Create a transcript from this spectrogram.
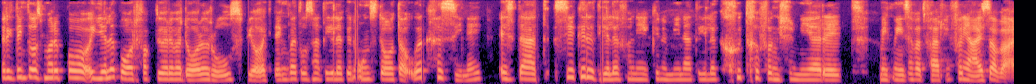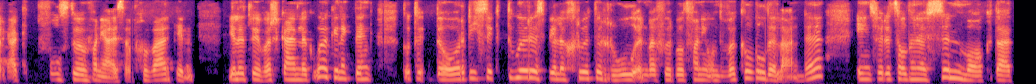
Maar ek dink daar's maar 'n paar 'n hele paar faktore wat daar 'n rol speel. Ek dink wat ons natuurlik in ons data ook gesien het, is dat sekere dele van die ekonomie natuurlik goed gefunksioneer het met mense wat van die huis af werk. Ek het volstoom van die huis af gewerk en julle twee waarskynlik ook en ek dink tot daardie sektore speel 'n groot rol in byvoorbeeld van die ontwikkelde lande en so dit sal dan nou sin maak dat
